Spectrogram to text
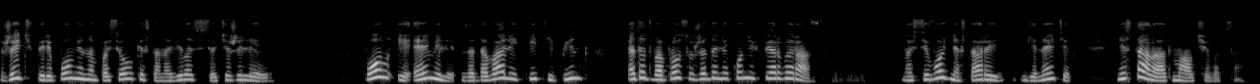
Жить в переполненном поселке становилось все тяжелее. Пол и Эмили задавали Кити Пинг этот вопрос уже далеко не в первый раз. Но сегодня старый генетик не стала отмалчиваться.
